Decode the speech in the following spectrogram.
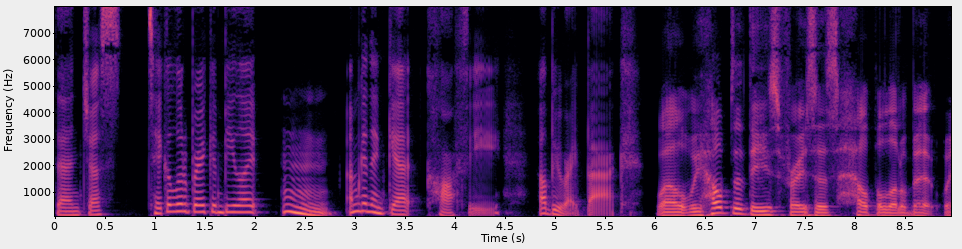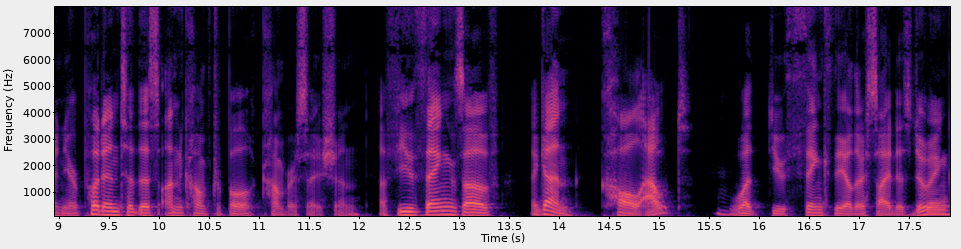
then just take a little break and be like, hmm, I'm gonna get coffee. I'll be right back. Well, we hope that these phrases help a little bit when you're put into this uncomfortable conversation. A few things of, again, call out what do you think the other side is doing,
